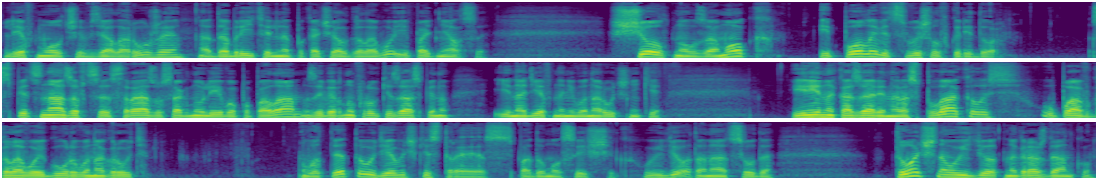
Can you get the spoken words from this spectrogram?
Лев молча взял оружие, одобрительно покачал головой и поднялся. Щелкнул замок, и половец вышел в коридор. Спецназовцы сразу согнули его пополам, завернув руки за спину и надев на него наручники — Ирина Казарина расплакалась, упав головой Гурову на грудь. «Вот это у девочки стресс», — подумал сыщик. «Уйдет она отсюда. Точно уйдет на гражданку.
